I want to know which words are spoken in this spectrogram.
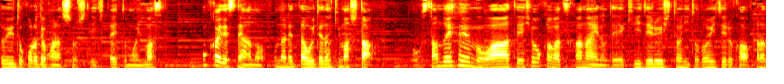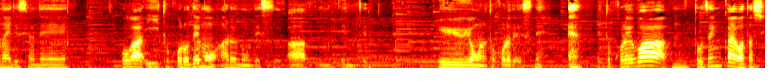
というところでお話をしていきたいと思います。今回ですね、あの、こんなレターをいただきました。スタンド FM は低評価がつかないので、聞いてる人に届いてるかわからないですよね。そこがいいところでもあるのですが、てんてんてんというようなところでですね。えっと、これは、んと、前回私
